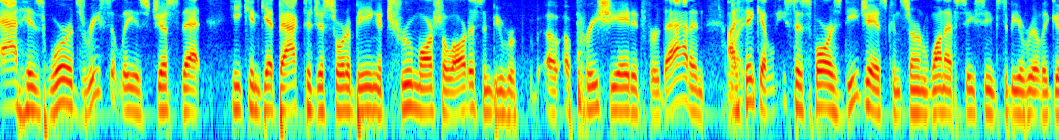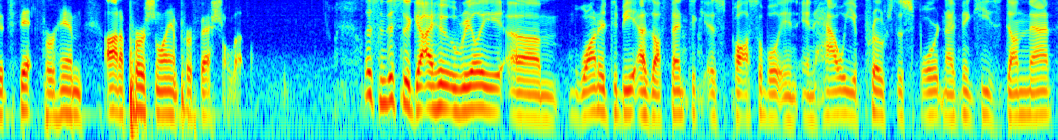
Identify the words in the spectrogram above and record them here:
at his words recently is just that he can get back to just sort of being a true martial artist and be re- uh, appreciated for that. And right. I think, at least as far as DJ is concerned, ONE FC seems to be a really good fit for him on a personal and professional level. Listen, this is a guy who really um, wanted to be as authentic as possible in, in how he approached the sport, and I think he's done that.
